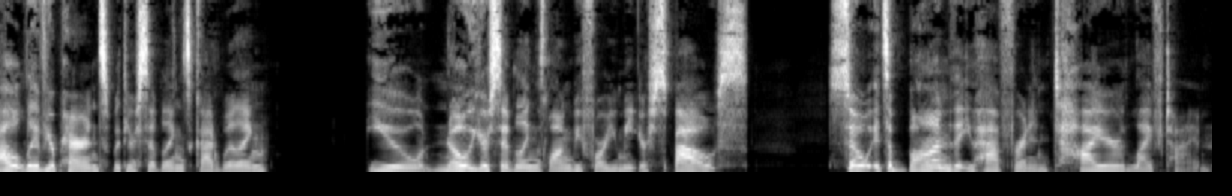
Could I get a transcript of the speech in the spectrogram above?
outlive your parents with your siblings, God willing. You know your siblings long before you meet your spouse. So it's a bond that you have for an entire lifetime.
